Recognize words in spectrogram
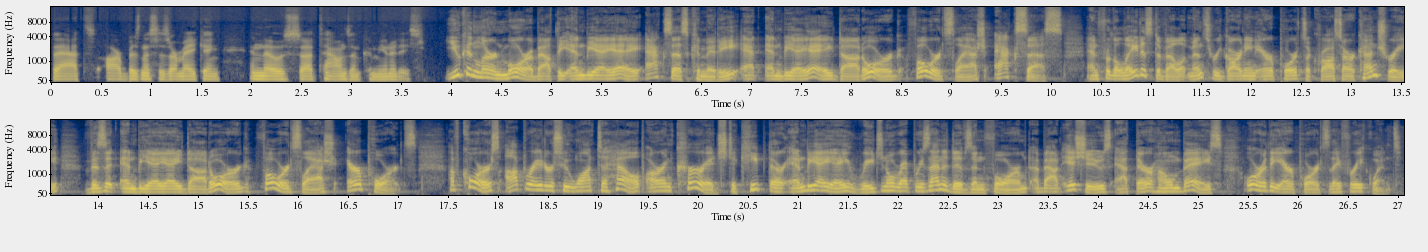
that our businesses are making in those uh, towns and communities. You can learn more about the NBAA Access Committee at nbaa.org forward slash access. And for the latest developments regarding airports across our country, visit nbaa.org forward slash airports. Of course, operators who want to help are encouraged to keep their NBAA regional representatives informed about issues at their home base or the airports they frequent.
